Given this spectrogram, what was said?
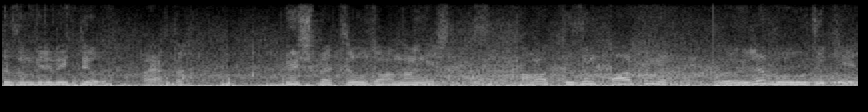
kızın biri bekliyordu hayatta. 3 metre uzağından geçtim kızın. Ama kızın parfümü öyle boğucu ki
